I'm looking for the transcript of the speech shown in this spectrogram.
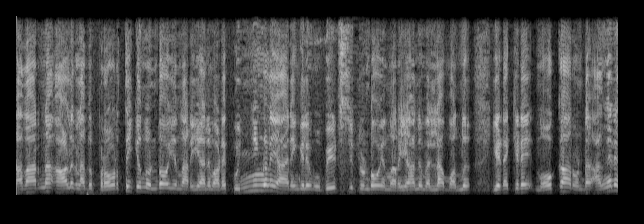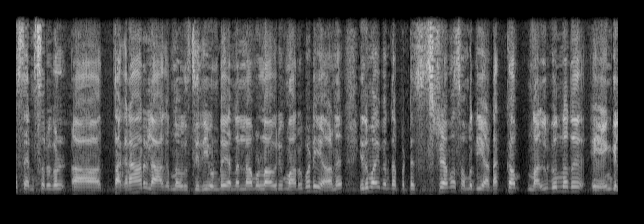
സാധാരണ ആളുകൾ അത് പ്രവർത്തിക്കുന്നുണ്ടോ എന്നറിയാനും അവിടെ കുഞ്ഞുങ്ങളെ ആരെങ്കിലും ഉപേക്ഷിച്ചിട്ടുണ്ടോ എന്നറിയാനും എല്ലാം വന്ന് ഇടയ്ക്കിടെ നോക്കാറുണ്ട്. അങ്ങനെ സെൻസറുകൾ തകരാറിലാകുന്ന ഒരു സ്ഥിതിയുണ്ട് എന്നെല്ലാമുള്ള ഒരു മറുപടിയാണ്. ഇതുമായി ബന്ധപ്പെട്ട് ശിശുക്ഷേമ സമിതി അടക്കം നൽകുന്നത് എങ്കിൽ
